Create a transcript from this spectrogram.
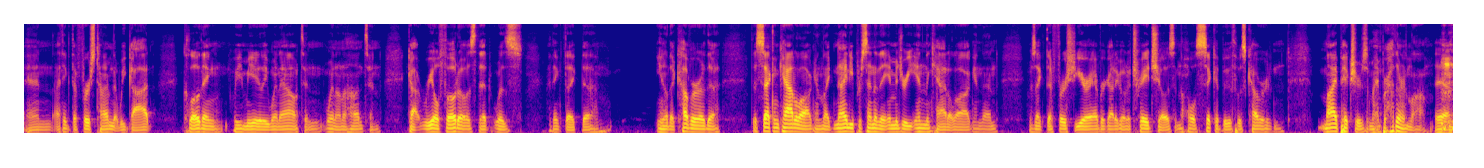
and I think the first time that we got clothing, we immediately went out and went on a hunt and got real photos. That was, I think, like the, you know, the cover of the, the second catalog and like ninety percent of the imagery in the catalog, and then it was like the first year I ever got to go to trade shows, and the whole Sitka booth was covered in my pictures of my brother-in-law. yeah,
